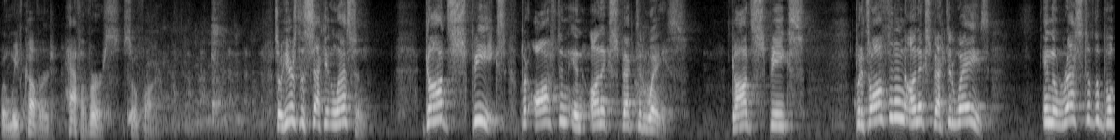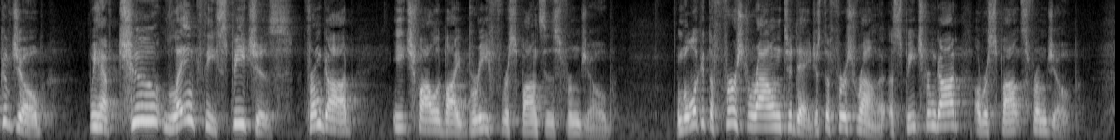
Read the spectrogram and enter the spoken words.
when we've covered half a verse so far. So here's the second lesson God speaks, but often in unexpected ways. God speaks, but it's often in unexpected ways. In the rest of the book of Job, we have two lengthy speeches from God, each followed by brief responses from Job. And we'll look at the first round today, just the first round a speech from God, a response from Job.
